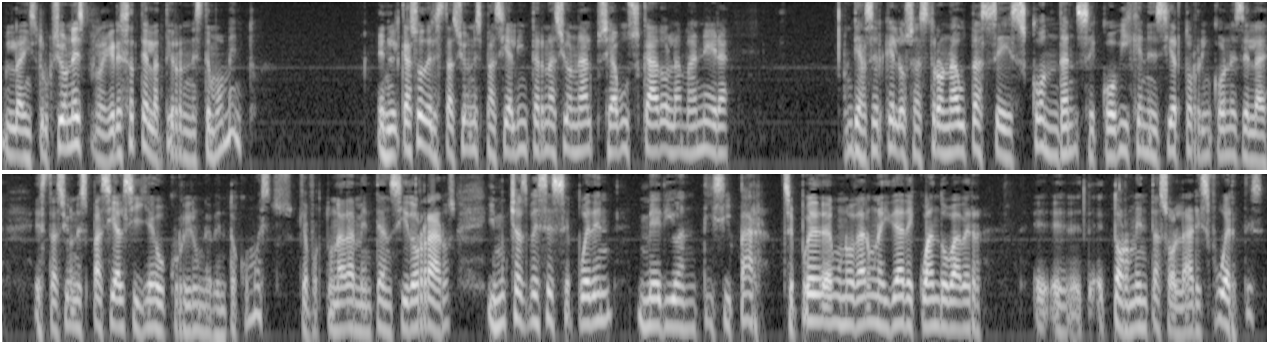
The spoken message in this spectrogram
la instrucción es regrésate a la Tierra en este momento. En el caso de la Estación Espacial Internacional, pues, se ha buscado la manera de hacer que los astronautas se escondan, se cobijen en ciertos rincones de la estación espacial si llega a ocurrir un evento como estos, que afortunadamente han sido raros y muchas veces se pueden medio anticipar. Se puede uno dar una idea de cuándo va a haber eh, eh, tormentas solares fuertes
